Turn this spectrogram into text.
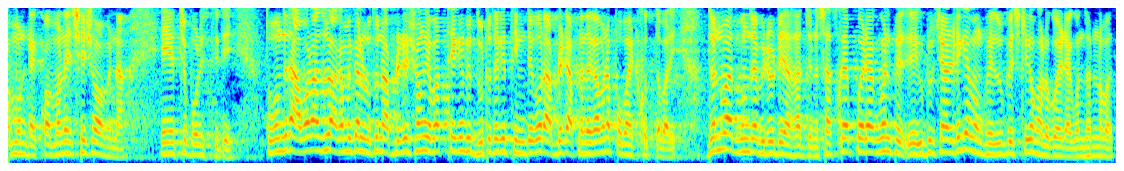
এমনটাই কম মানে শেষ হবে না, এই হচ্ছে পরিস্থিতি। তো বন্ধুরা, আবার আসব আগামীকাল নতুন আপডেটের সঙ্গে, এবার থেকে কিন্তু দুটো থেকে তিনটে করে আপডেট আপনাদেরকে আমরা প্রোভাইড করতে পারি। ধন্যবাদ বন্ধুরা, ভিডিওটি দেখার জন্য। সাবস্ক্রাইব করে রাখবেন ইউটিউব চ্যানেলটিকে এবং ফেসবুক পেজটিকে ভালো করে রাখবেন। ধন্যবাদ।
